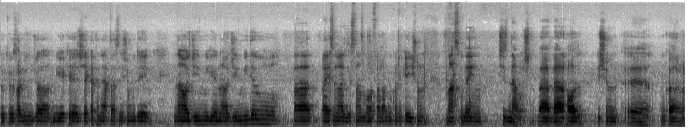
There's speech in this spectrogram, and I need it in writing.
دکتر سالی اونجا میگه که شرکت نفت اصلیشون بوده. ناجین میگه ناجین میده و بعد رئیس مجلس هم موافقت می‌کنه که ایشون مسئول این چیز نباشن و به حال ایشون این کار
